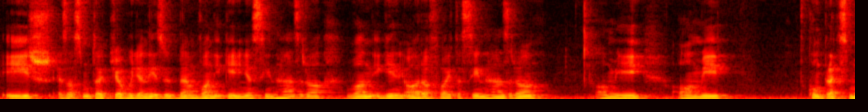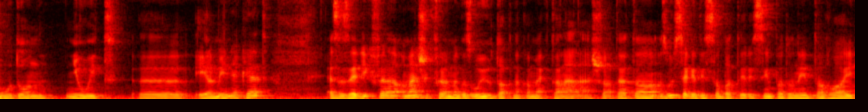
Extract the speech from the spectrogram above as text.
és ez azt mutatja, hogy a nézőkben van igény a színházra, van igény arra a fajta színházra, ami, ami komplex módon nyújt élményeket, ez az egyik fele, a másik fele meg az új utaknak a megtalálása. Tehát az új szegedi szabadtéri színpadon én tavaly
